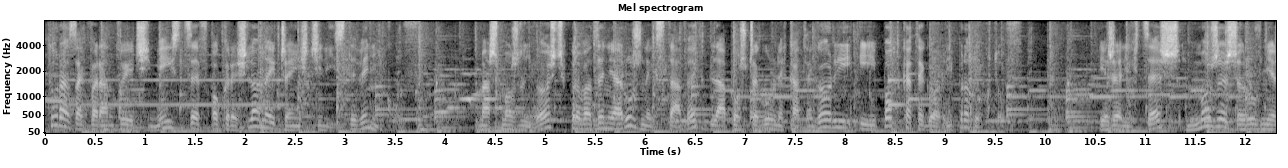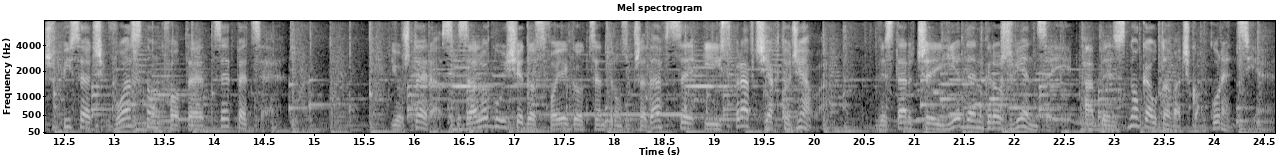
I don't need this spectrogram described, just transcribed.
która zagwarantuje Ci miejsce w określonej części listy wyników. Masz możliwość prowadzenia różnych stawek dla poszczególnych kategorii i podkategorii produktów. Jeżeli chcesz, możesz również wpisać własną kwotę CPC. Już teraz zaloguj się do swojego centrum sprzedawcy i sprawdź jak to działa. Wystarczy jeden grosz więcej, aby znokautować konkurencję.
